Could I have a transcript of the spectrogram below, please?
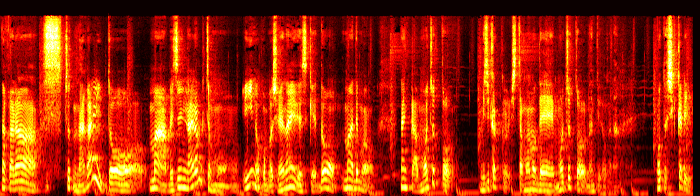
だから、ちょっと長いと、まあ別に長くてもいいのかもしれないですけど、まあでも、なんかもうちょっと短くしたものでもうちょっと何て言うのかなもっとしっかり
